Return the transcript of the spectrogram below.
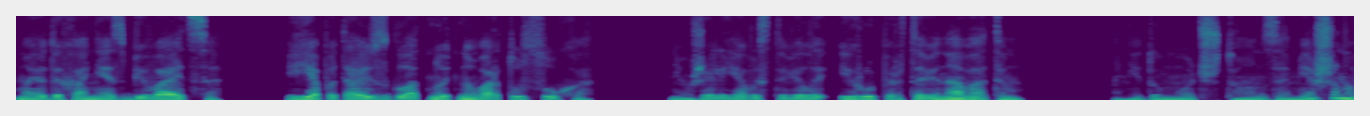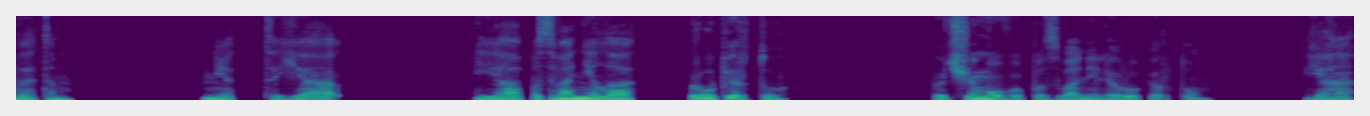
Моё дыхание сбивается, и я пытаюсь сглотнуть, но во рту сухо. Неужели я выставила и Руперта виноватым? Они думают, что он замешан в этом? Нет, я... Я позвонила Руперту. Почему вы позвонили Руперту? Я...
